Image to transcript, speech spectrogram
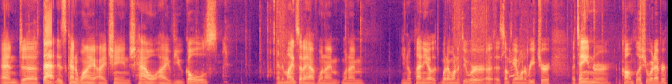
And uh, that is kind of why I change how I view goals and the mindset I have when I'm when I'm you know planning out what I want to do or uh, something I want to reach or attain or accomplish or whatever.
